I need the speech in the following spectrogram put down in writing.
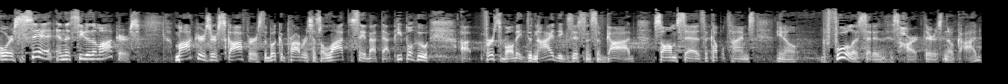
or sit in the seat of the mockers. Mockers are scoffers. The book of Proverbs has a lot to say about that. People who, uh, first of all, they deny the existence of God. Psalm says a couple times, you know, the fool has said in his heart, there is no God.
